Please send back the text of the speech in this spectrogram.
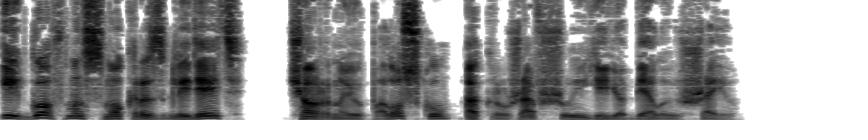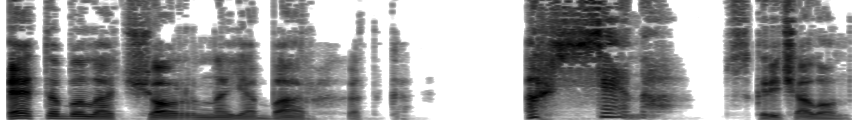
и Гофман смог разглядеть черную полоску, окружавшую ее белую шею. Это была черная бархатка. «Арсена!» — вскричал он.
